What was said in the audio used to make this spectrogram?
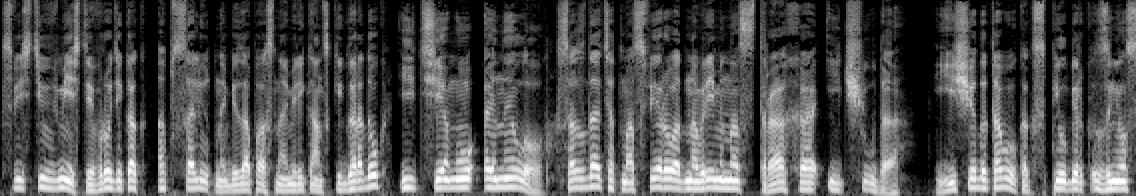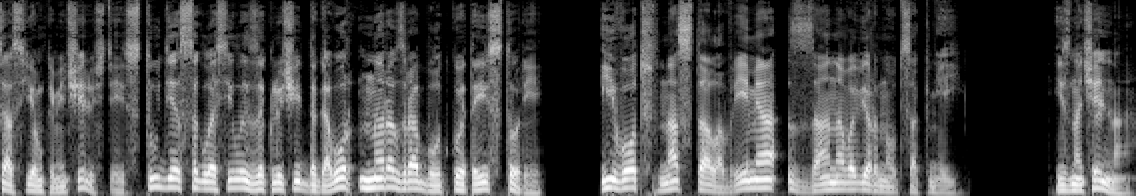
свести вместе вроде как абсолютно безопасный американский городок и тему НЛО, создать атмосферу одновременно страха и чуда. Еще до того, как Спилберг занялся съемками «Челюстей», студия согласилась заключить договор на разработку этой истории, и вот настало время заново вернуться к ней. Изначально,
